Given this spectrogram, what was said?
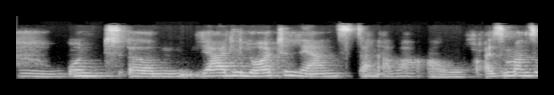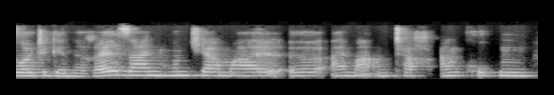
Mhm. Und ähm, ja, die Leute lernen es dann aber auch. Also man sollte generell seinen Hund ja mal äh, einmal am Tag angucken, mhm.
